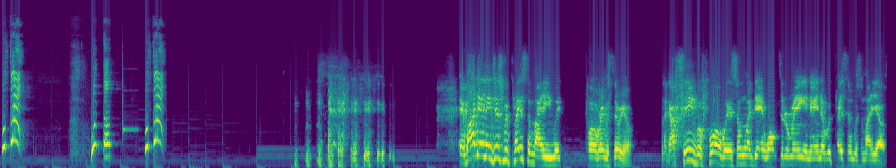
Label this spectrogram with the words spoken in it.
What's that? What the? What's that? and why didn't they just replace somebody with for Rey Mysterio? Like I've seen before where someone didn't walk to the ring and they end up replacing with somebody else.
